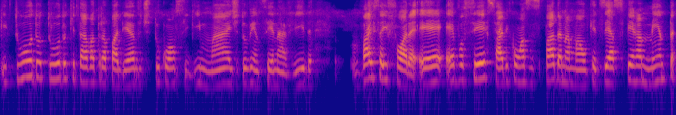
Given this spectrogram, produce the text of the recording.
e tudo, tudo que estava atrapalhando de tu conseguir mais, de tu vencer na vida, vai sair fora. É, é você, sabe, com as espadas na mão, quer dizer, as ferramentas.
